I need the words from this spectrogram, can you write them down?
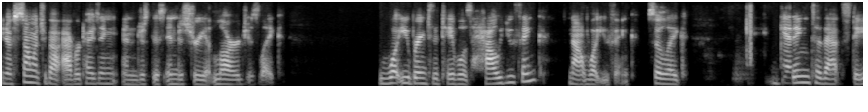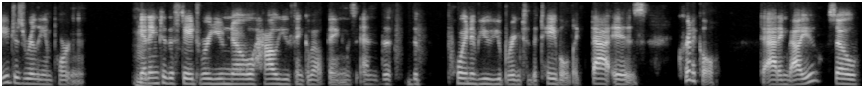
you know, so much about advertising and just this industry at large is like what you bring to the table is how you think, not what you think. So like getting to that stage is really important. Hmm. Getting to the stage where you know how you think about things and the the point of view you bring to the table, like that is critical to adding value. So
